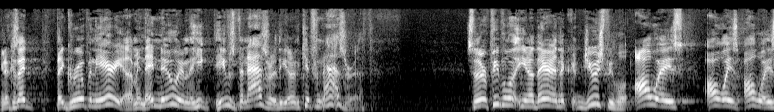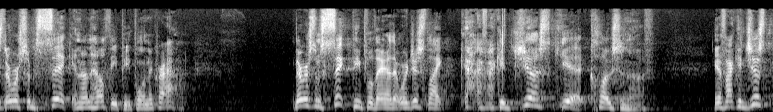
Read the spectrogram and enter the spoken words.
You know, because they, they grew up in the area. I mean, they knew him. He, he was the Nazareth, you know, the kid from Nazareth. So there were people, you know, there, and the Jewish people, always, always, always, there were some sick and unhealthy people in the crowd. There were some sick people there that were just like, God, if I could just get close enough. You know, if I could just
